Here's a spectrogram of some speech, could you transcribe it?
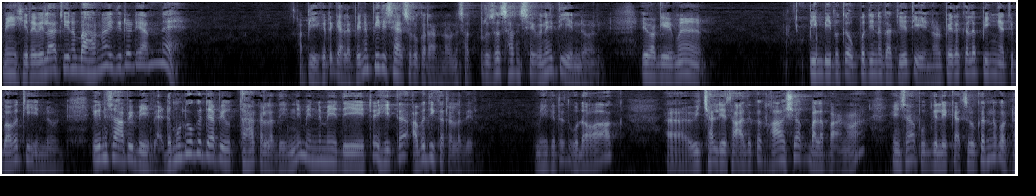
මේ හිර වෙලා තියෙන භාවනාව ඉදිරියට යන්නේ නැහැ. අපි ඒකට ගැළපෙන පිරිස ඇසුරු කරන්න ඕනේ. සත්පුරුෂ සංසේවනේ තියෙන්න ඕනේ. ඒ වගේම පිම්බීමක උපදින ගතිය තියෙන්න ඕනේ. පෙරකල පිං ඇති බව තියෙන්න ඕනේ. ඒ නිසා අපි මේ වැඩමුළුවකදී අපි උත්සාහ කරලා දෙන්නේ මෙන්න මේ දේට හිත අවදි කරලා දෙන්න. මේකට ගොඩාක් විචල්්‍ය සාධක රාශියක් බලපානවා. ඒ නිසා පුද්ගලයෙක් ඇසුරු කරනකොට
